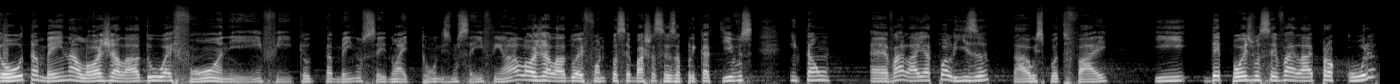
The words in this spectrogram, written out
Ou também na loja lá do iPhone, enfim, que eu também não sei, no iTunes, não sei, enfim, é a loja lá do iPhone que você baixa seus aplicativos. Então, é, vai lá e atualiza tá, o Spotify. E depois você vai lá e procura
